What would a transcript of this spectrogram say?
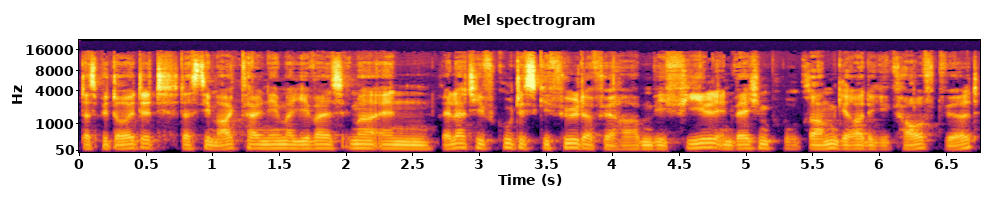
Das bedeutet, dass die Marktteilnehmer jeweils immer ein relativ gutes Gefühl dafür haben, wie viel in welchem Programm gerade gekauft wird.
